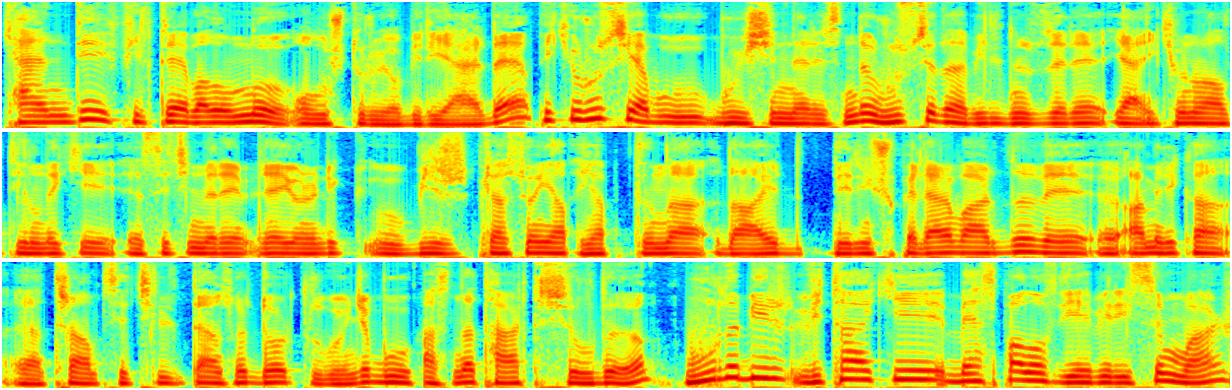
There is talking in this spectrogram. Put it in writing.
kendi filtre balonunu oluşturuyor bir yerde. Peki Rusya bu, bu işin neresinde? Rusya'da bildiğiniz üzere yani 2016 yılındaki e, seçimlere yönelik bir plasyon yaptığına dair derin şüpheler vardı ve Amerika yani Trump seçildikten sonra 4 yıl boyunca bu aslında tartışıldı. Burada bir Vitaki Bespalov diye bir isim var.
